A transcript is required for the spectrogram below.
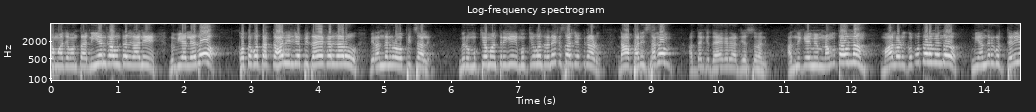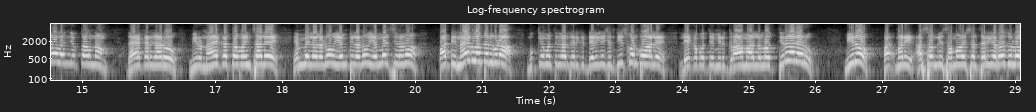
సమాజం అంతా నియన్గా ఉంటుంది కానీ నువ్వే లేదో కొత్త కొత్త కహానీలు చెప్పి దయాకర్ గారు మీరందరిని కూడా ఒప్పించాలి. మీరు ముఖ్యమంత్రికి ముఖ్యమంత్రి అనేకసార్లు చెప్పినాడు. నా పని సగం అద్దంకి దయాకర్ గారు చేస్తున్నాను అందుకే మేము నమ్ముతా ఉన్నాం. మాలోడి గొప్పతనం ఏందో మీ అందరికీ కూడా తెలియాలని చెప్తా ఉన్నాం. దయాకర్ గారు మీరు నాయకత్వం వహించాలి. ఎమ్మెల్యేలను ఎంపీలను ఎమ్మెల్సీలను పార్టీ నాయకులందరినీ కూడా ముఖ్యమంత్రి గారి దగ్గరికి డెలిగేషన్ తీసుకొని పోవాలి. లేకపోతే మీరు గ్రామాలలో తిరగలేరు. మీరు మరి అసెంబ్లీ సమావేశాలు జరిగే రోజుల్లో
